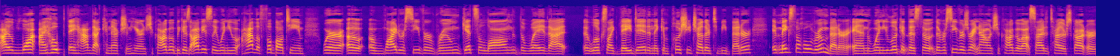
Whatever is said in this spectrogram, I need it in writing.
I want I hope they have that connection here in Chicago because obviously when you have a football team where a, a wide receiver room gets a along the way that it looks like they did and they can push each other to be better, it makes the whole room better. And when you look yeah. at this, the, the receivers right now in Chicago outside of Tyler Scott are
